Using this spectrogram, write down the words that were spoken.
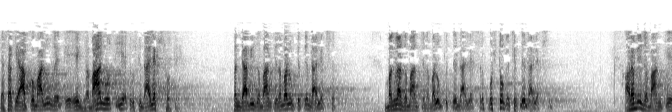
जैसा कि आपको मालूम है कि एक जबान होती है तो उसके डायलेक्ट्स होते हैं। पंजाबी जबान के न मालूम कितने डायलेक्ट्स हैं? बंगला जबान के न मालूम कितने डायलेक्ट्स हैं? पुश्तों के कितने डायलेक्ट्स हैं? अरबी जबान के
